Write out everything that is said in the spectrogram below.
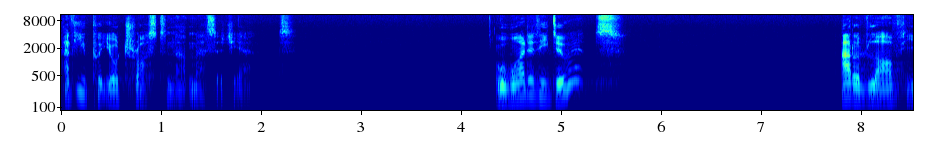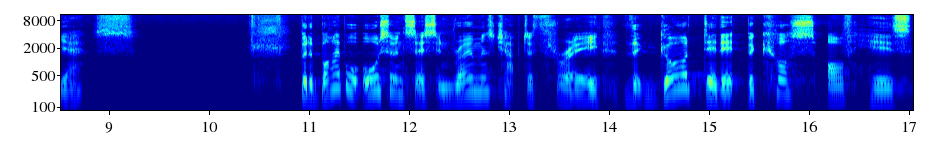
Have you put your trust in that message yet? Well, why did he do it? Out of love, yes. But the Bible also insists in Romans chapter 3 that God did it because of his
